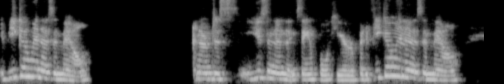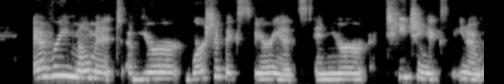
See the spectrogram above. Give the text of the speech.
if you go in as a male, and I'm just using an example here, but if you go in as a male, every moment of your worship experience and your teaching, you know,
